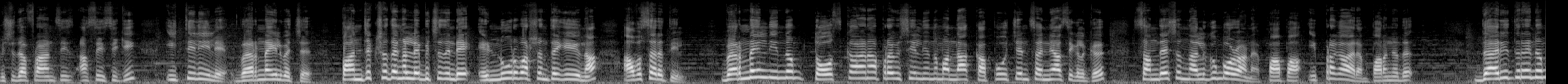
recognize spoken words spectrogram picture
വിശുദ്ധ ഫ്രാൻസിസ് അസീസിക്ക് ഇറ്റലിയിലെ വെർണയിൽ വെച്ച് പഞ്ചക്ഷതങ്ങൾ ലഭിച്ചതിന്റെ എണ്ണൂറ് വർഷം തികയുന്ന അവസരത്തിൽ വെർണയിൽ നിന്നും തോസ്കാന പ്രവിശ്യയിൽ നിന്നും വന്ന കപ്പൂച്ചൻ സന്യാസികൾക്ക് സന്ദേശം നൽകുമ്പോഴാണ് പാപ്പ ഇപ്രകാരം പറഞ്ഞത്. ദരിദ്രനും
